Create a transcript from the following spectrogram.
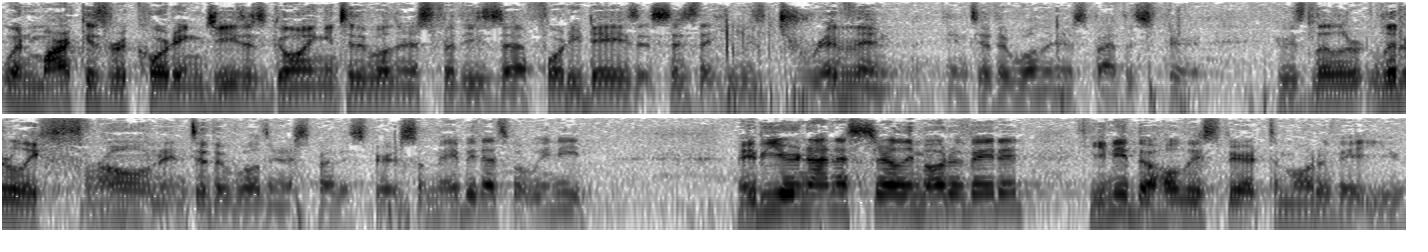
when Mark is recording Jesus going into the wilderness for these uh, forty days, it says that he was driven into the wilderness by the Spirit. He was li- literally thrown into the wilderness by the Spirit. So maybe that's what we need. Maybe you're not necessarily motivated. You need the Holy Spirit to motivate you.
